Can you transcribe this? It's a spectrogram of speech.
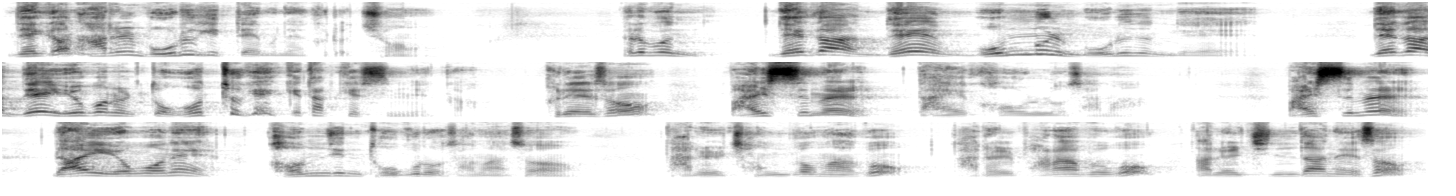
내가 나를 모르기 때문에 그렇죠. 여러분, 내가 내 몸을 모르는데 내가 내 영혼을 또 어떻게 깨닫겠습니까? 그래서 말씀을 나의 거울로 삼아 말씀을 나의 영혼의 검진 도구로 삼아서 나를 점검하고 나를 바라보고 나를 진단해서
